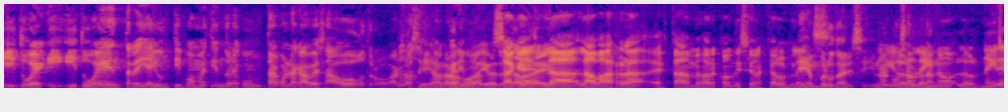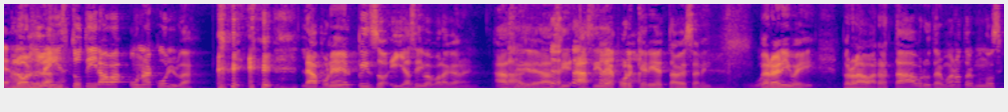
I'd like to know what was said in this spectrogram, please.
y tú, y, y tú entras y hay un tipo metiéndole con un taco en la cabeza a otro o algo así. Sí, bien ahora lo película. jodido. O sea Estaba que la, la barra está en mejores condiciones que los lanes. Bien brutal, sí. Una Sí, cosa los brutal. lanes no- los lanes dejan Los durar. lanes tú tirabas una curva, la ponías en el piso y ya se iba para la canal. Así, Ah, de, así, así de porquería esta vez Pero anyway, pero la barra estaba brutal. Bueno, todo el mundo se-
